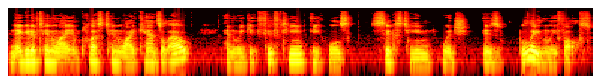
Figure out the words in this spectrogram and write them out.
negative 10y and plus 10y cancel out, and we get 15 equals 16, which is blatantly false.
